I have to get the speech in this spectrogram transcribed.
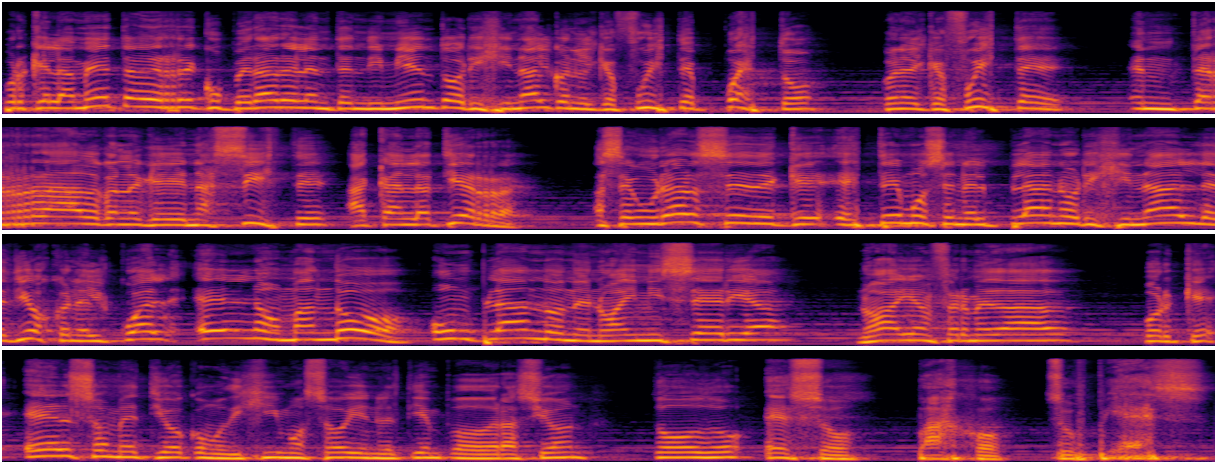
Porque la meta es recuperar el entendimiento original con el que fuiste puesto, con el que fuiste enterrado, con el que naciste acá en la tierra. Asegurarse de que estemos en el plan original de Dios con el cual Él nos mandó. Un plan donde no hay miseria, no hay enfermedad, porque Él sometió, como dijimos hoy en el tiempo de adoración, todo eso bajo sus pies.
